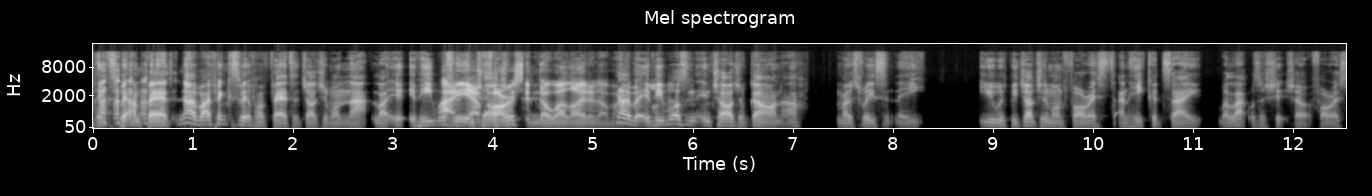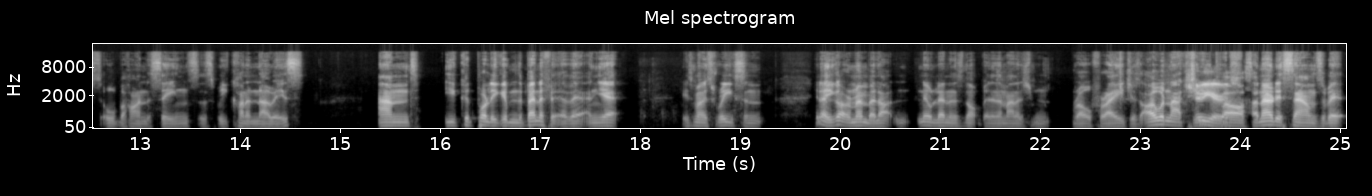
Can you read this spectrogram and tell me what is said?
think it's a bit unfair. No, but I think it's a bit unfair to judge him on that. Like if, he Ah, wasn't yeah, in charge, of- didn't go well either, though. no, but if he wasn't in charge of Ghana most recently, you would be judging him on Forest, and he could say, "Well, that was a shit show at Forest, all behind the scenes, as we kind of know is," and you could probably give him the benefit of it. And yet, his most recent, you know, you got to remember, like Neil Lennon's not been in the management role for ages. I wouldn't actually class. I know this sounds a bit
